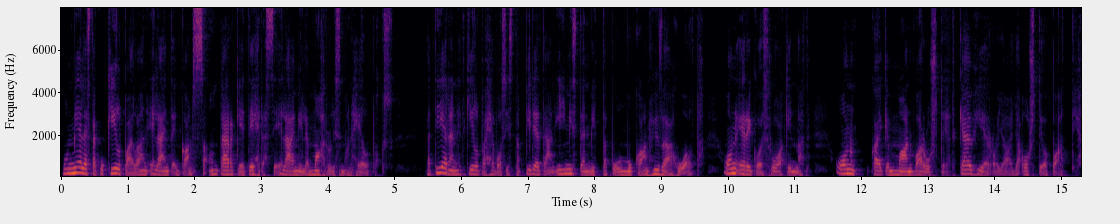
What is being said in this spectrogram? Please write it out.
Mun mielestä kun kilpaillaan eläinten kanssa, on tärkeää tehdä se eläimille mahdollisimman helpoksi. Mä tiedän, että kilpahevosista pidetään ihmisten mittapuun mukaan hyvää huolta – on erikoisruokinnat, on kaiken maan varusteet, käy hierojaa ja osteopaattia.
